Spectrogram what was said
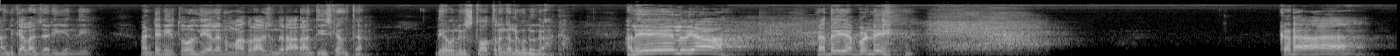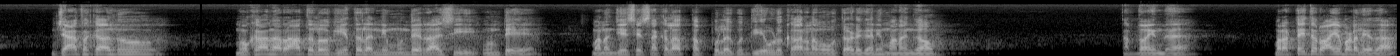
అందుకే అలా జరిగింది. అంటే నీ తోలు తీయాలని మాకు రాసింది రారా అని తీసుకెళ్తారు. దేవునికి స్తోత్రం కలుగును గాక హలే పెద్దగా చెప్పండి. ఇక్కడ జాతకాలు ముఖాన రాతలు గీతలు అన్నీ ముందే రాసి ఉంటే మనం చేసే సకల తప్పులకు దేవుడు కారణం అవుతాడు కానీ మనం కాం. అర్థమైందా? మరి అట్టయితే రాయబడలేదా?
